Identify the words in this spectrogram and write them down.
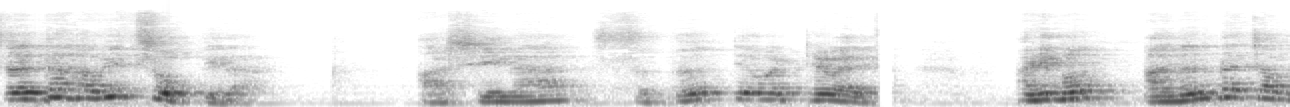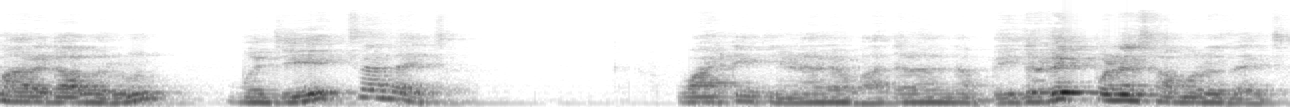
श्रद्धा हवीच सोबतीला. आशेला सतत तेवत ठेवायचं. आणि मग आनंदाच्या मार्गावरून मजेत चालायचं. वाटेत येणाऱ्या वादळांना बेधडकपणे सामोरं जायचं.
